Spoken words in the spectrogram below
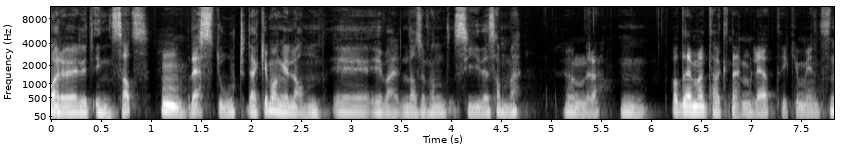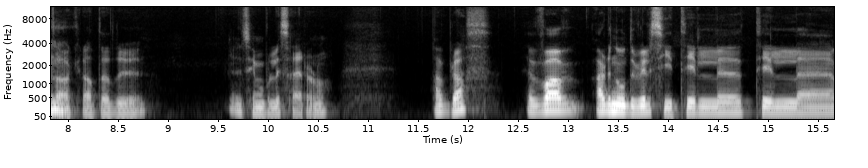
Bare ved litt innsats. Mm. Og det er stort. Det er ikke mange land i, i verden da, som kan si det samme. 100. Mm. Og det med takknemlighet, ikke minst. Mm. akkurat det du symboliserer nå. Ja, bra. Hva, er det noe du vil si til, til eh,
